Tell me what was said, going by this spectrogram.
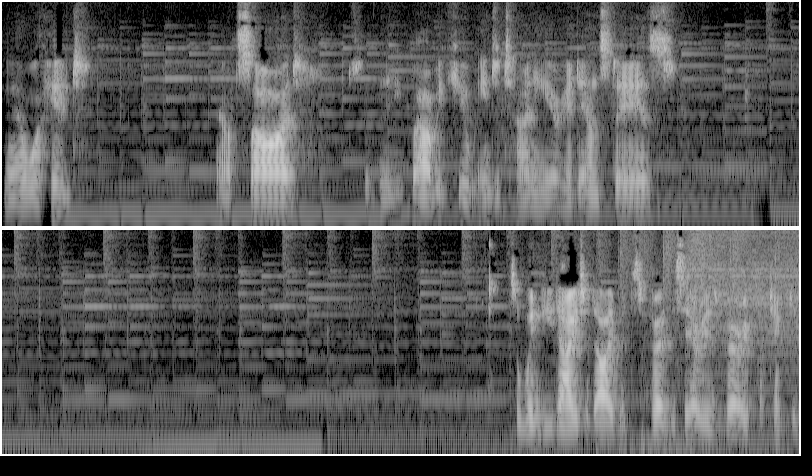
Now we'll head outside to the barbecue entertaining area downstairs. A windy day today, but this area is very protected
